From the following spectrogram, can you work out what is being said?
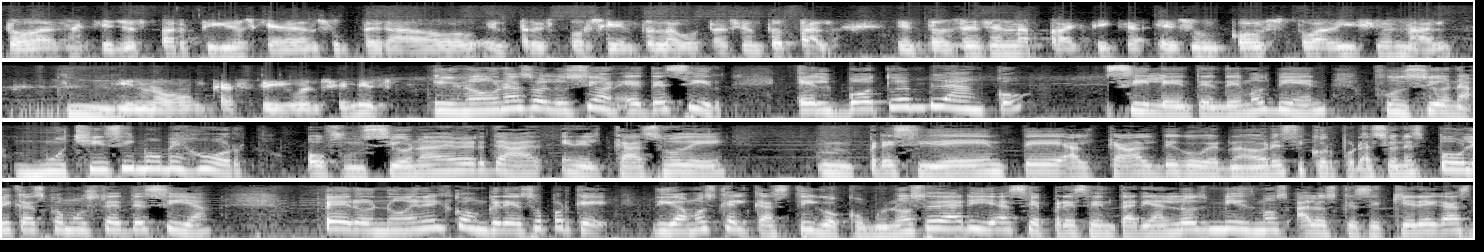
todos aquellos partidos que hayan superado el 3% de la votación total. Entonces, en la práctica es un costo adicional y no un castigo en sí mismo. Y no una solución, es decir, el voto en blanco si le entendemos bien, funciona muchísimo mejor o funciona de verdad en el caso de Mm, presidente, alcalde, gobernadores y corporaciones públicas, como usted decía, pero no en el Congreso porque digamos que el castigo, como no se daría, se presentarían los mismos a los que se quiere gas-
